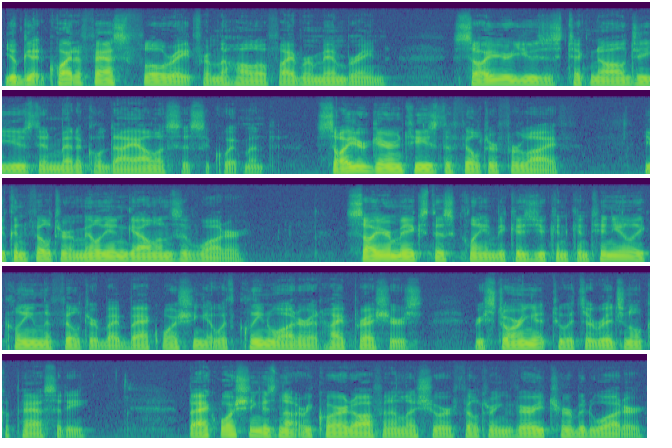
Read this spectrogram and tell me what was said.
You'll get quite a fast flow rate from the hollow fiber membrane. Sawyer uses technology used in medical dialysis equipment. Sawyer guarantees the filter for life. You can filter a million gallons of water. Sawyer makes this claim because you can continually clean the filter by backwashing it with clean water at high pressures, restoring it to its original capacity. Backwashing is not required often unless you are filtering very turbid water.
